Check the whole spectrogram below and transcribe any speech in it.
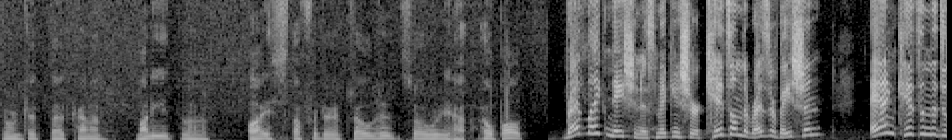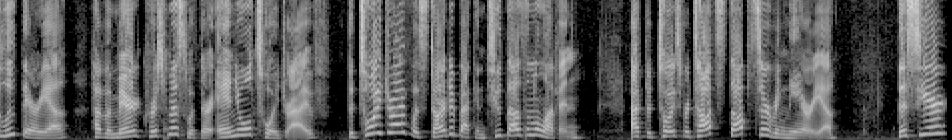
don't get that kind of money to buy stuff for their children, so we help out. Red Lake Nation is making sure kids on the reservation and kids in the Duluth area have a Merry Christmas with their annual toy drive. The toy drive was started back in 2011 after Toys for Tots stopped serving the area. This year,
